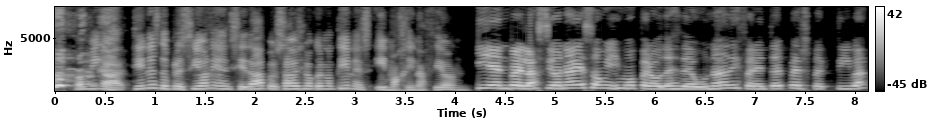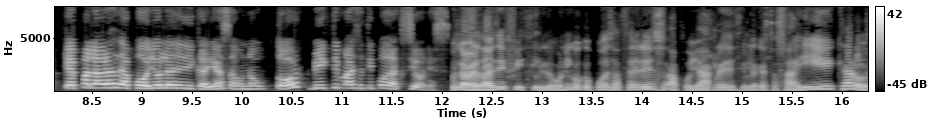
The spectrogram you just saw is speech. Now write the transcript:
Amiga, tienes depresión y ansiedad, pero ¿sabes lo que no tienes? Imaginación. Y en relación a eso mismo, pero desde una diferente perspectiva, ¿qué palabras de apoyo le dedicarías a un autor víctima de este tipo de acciones? Pues la verdad es difícil, lo único que puedes hacer es apoyarle y decirle que estás ahí. Claro,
